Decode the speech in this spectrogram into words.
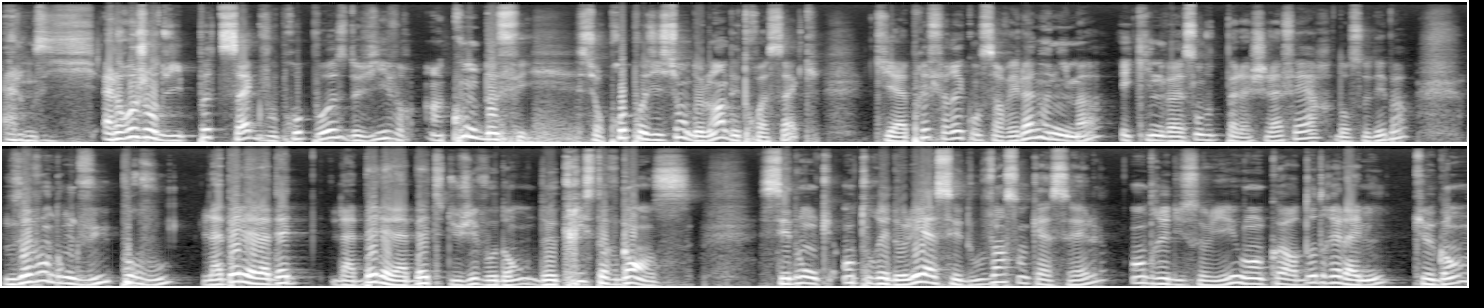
Allons-y. Alors aujourd'hui, Podsac vous propose de vivre un conte de fées, sur proposition de l'un des trois sacs, qui a préféré conserver l'anonymat et qui ne va sans doute pas lâcher l'affaire dans ce débat. Nous avons donc vu, pour vous, La Belle et la, Dette- la, Belle et la Bête du Gévaudan de Christophe Gans. C'est donc entouré de Léa Seydoux, Vincent Cassel, André Dussolier ou encore d'Audrey Lamy que Gans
